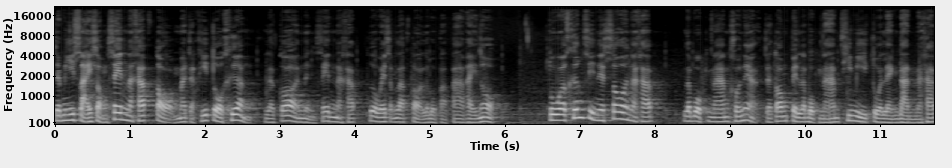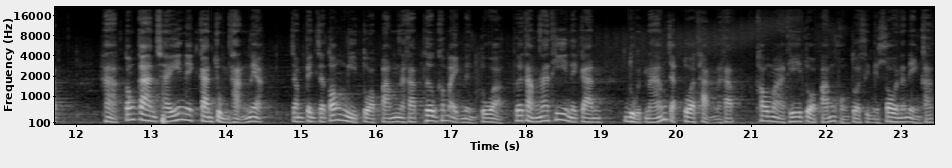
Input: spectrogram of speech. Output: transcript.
จะมีสาย 2 เส้นนะครับ ต่อมาจากที่ตัวเครื่องแล้วก็ 1 เส้นนะครับ เพื่อไว้สำหรับต่อระบบปะปาภายนอก ตัวเครื่องซินเนโซนะครับ ระบบน้ำเขาเนี่ยจะต้องเป็นระบบน้ำที่มีตัวแรงดันนะครับ หากต้องการใช้ในการจุ่มถังเนี่ยจำเป็นจะต้องมีตัวปั๊มนะครับ เพิ่มเข้ามาอีกหนึ่งตัว เพื่อทำหน้าที่ในการดูดน้ำจากตัวถังนะครับ เข้ามาที่ตัวปั๊มของตัวซินเนโซนั่นเองครับ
